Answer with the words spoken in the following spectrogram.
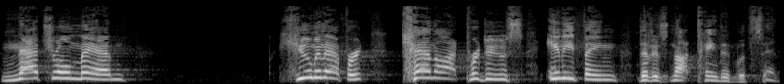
natural man, human effort cannot produce anything that is not tainted with sin.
